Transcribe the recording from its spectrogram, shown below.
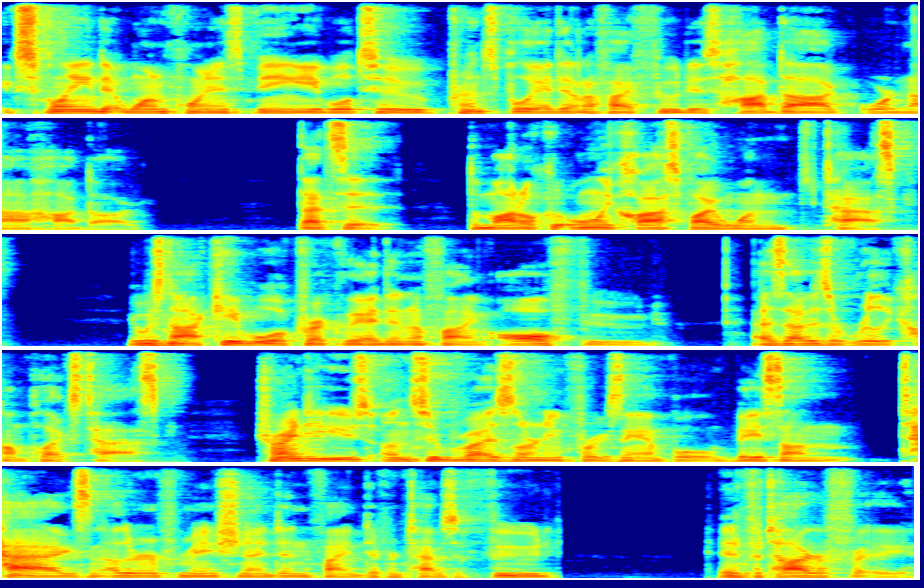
explained at one point as being able to principally identify food as hot dog or not hot dog. That's it. The model could only classify one task. It was not capable of correctly identifying all food, as that is a really complex task. Trying to use unsupervised learning, for example, based on tags and other information identifying different types of food in photography,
